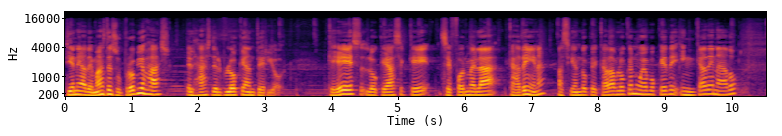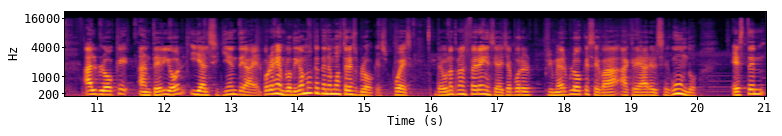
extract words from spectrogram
tiene además de su propio hash, el hash del bloque anterior, que es lo que hace que se forme la cadena, haciendo que cada bloque nuevo quede encadenado al bloque anterior y al siguiente a él. Por ejemplo, digamos que tenemos tres bloques, pues de una transferencia hecha por el primer bloque se va a crear el segundo. Este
